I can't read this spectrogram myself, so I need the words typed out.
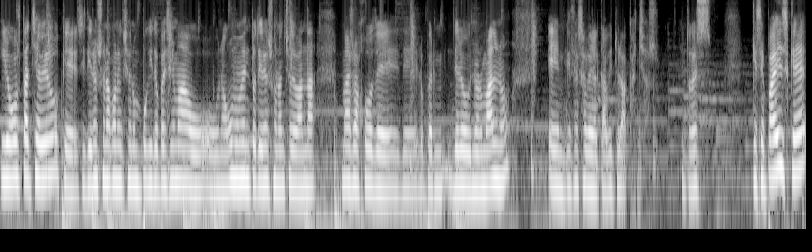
Y luego está HBO, que si tienes una conexión un poquito pésima o, en algún momento tienes un ancho de banda más bajo de, lo, de lo, normal, ¿no? empiezas a ver el capítulo a cachos. Entonces, que sepáis que,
